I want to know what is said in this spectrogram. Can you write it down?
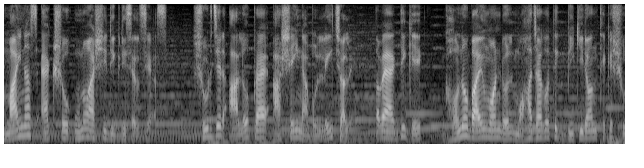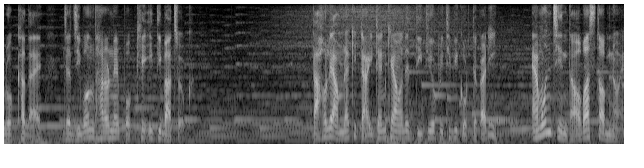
মাইনাস একশো উনআশি ডিগ্রি সেলসিয়াস। সূর্যের আলো প্রায় আসেই না বললেই চলে। তবে একদিকে ঘন বায়ুমণ্ডল মহাজাগতিক বিকিরণ থেকে সুরক্ষা দেয়, যা জীবন ধারণের পক্ষে ইতিবাচক। তাহলে আমরা কি টাইটানকে আমাদের দ্বিতীয় পৃথিবী করতে পারি? এমন চিন্তা অবাস্তব নয়।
